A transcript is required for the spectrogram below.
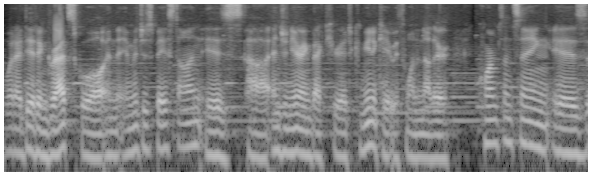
What I did in grad school and the image is based on is uh, engineering bacteria to communicate with one another. Quorum sensing is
